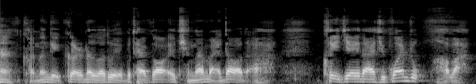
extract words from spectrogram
可能给个人的额度也不太高，也挺难买到的啊，可以建议大家去关注，好吧？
